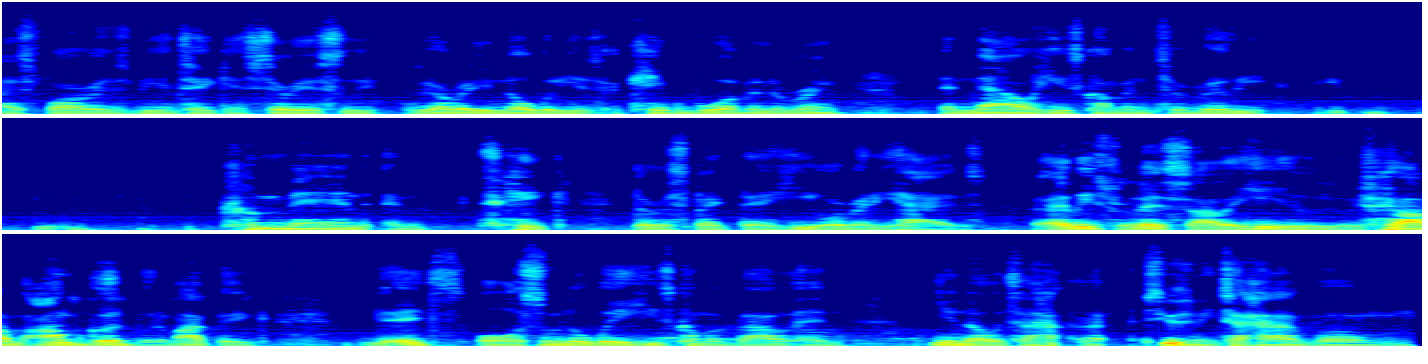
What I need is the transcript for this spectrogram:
as far as being taken seriously. We already know what he's capable of in the ring, and now he's coming to really command and take the respect that he already has. At least from this side, he, I'm, I'm good with him. I think it's awesome the way he's come about, and you know, to ha- excuse me, to have um,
